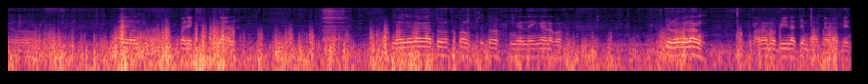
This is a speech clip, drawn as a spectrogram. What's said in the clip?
So ayun balik. Ngal. Ngal na nga ito kapang. So to ngal na ngal ako ka lang para mabinat yung baka natin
